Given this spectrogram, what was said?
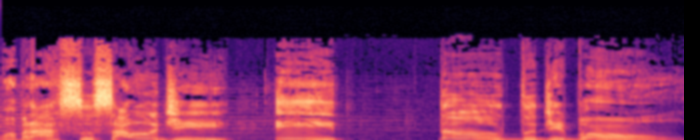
Um abraço, saúde e tudo de bom!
